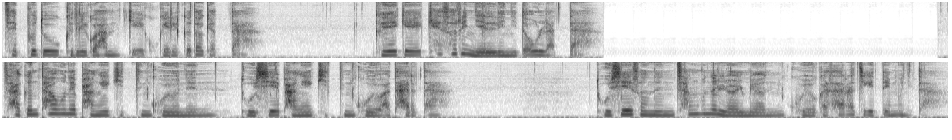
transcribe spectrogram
제프도 그들과 함께 고개를 끄덕였다. 그에게 캐서린 옐린이 떠올랐다. 작은 타운의 방에 깃든 고요는 도시의 방에 깃든 고요와 다르다. 도시에서는 창문을 열면 고요가 사라지기 때문이다.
